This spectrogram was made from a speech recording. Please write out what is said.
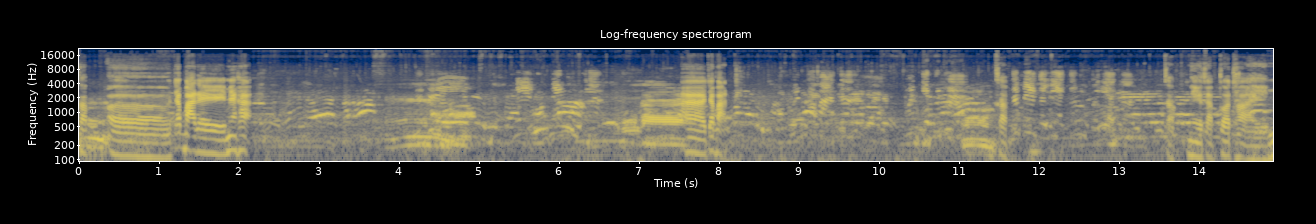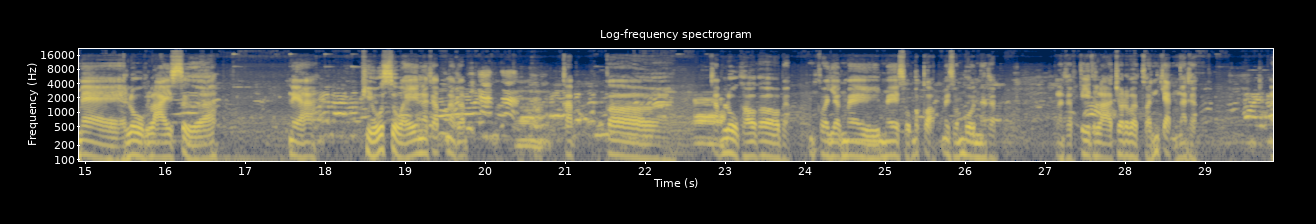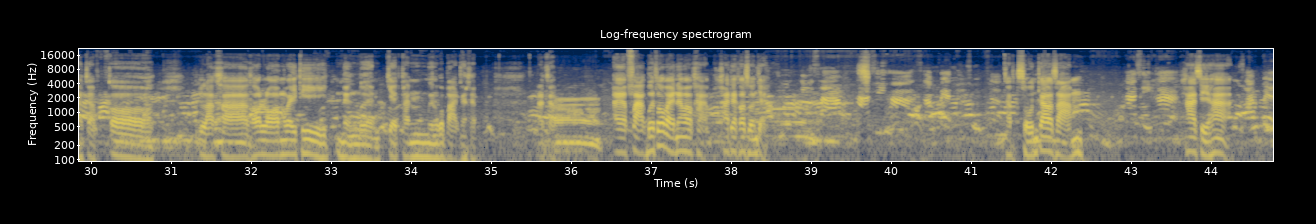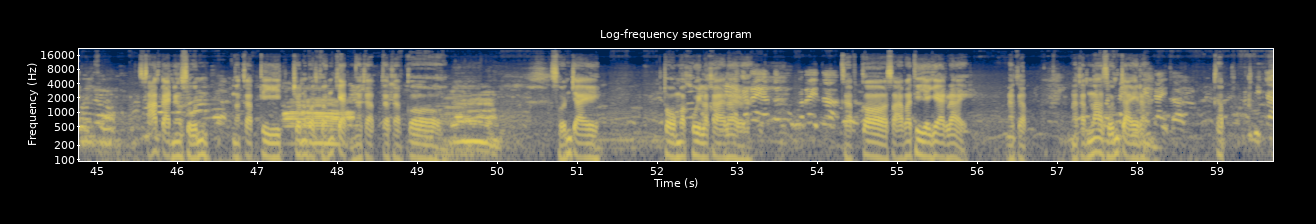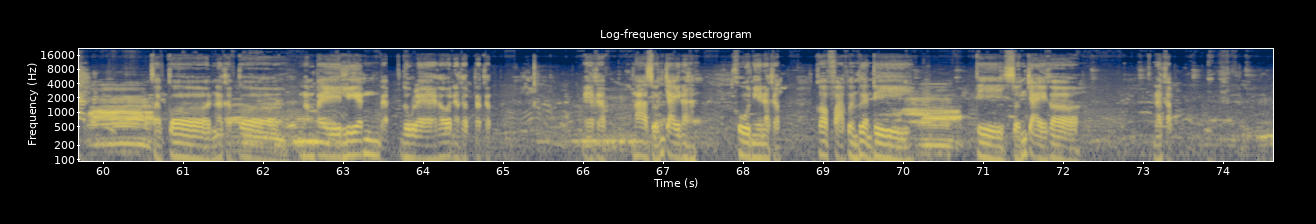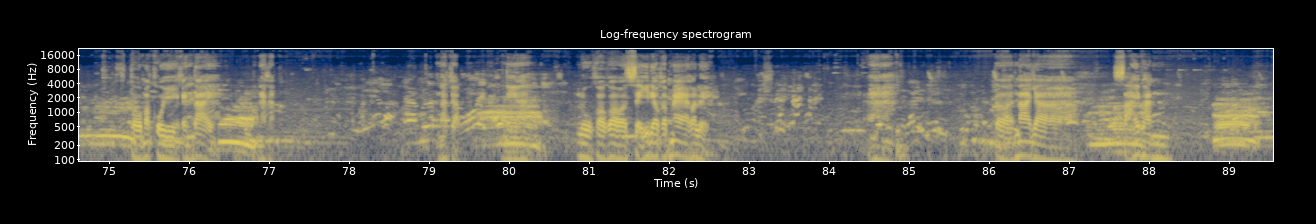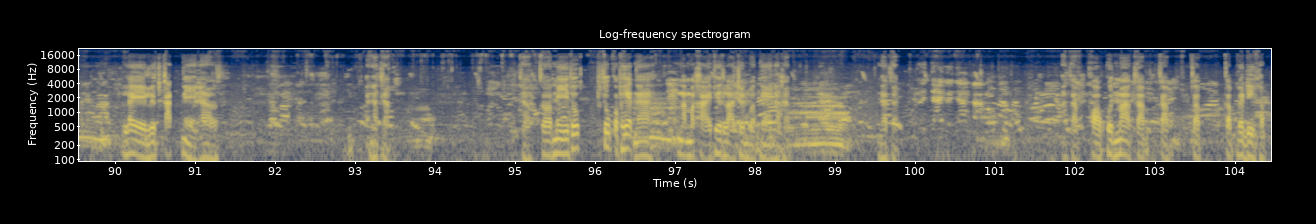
ครับ เอ่อจักบาทได้แม่ค่ะแม่แม่ลูกอะอาจักบาทมันก็บาดอะมันเก็บปัญหาครับถ้าแม่ก็แยกถ้าลูกก็แยกกันครับนี่ครับก็ถ่ายแม่ลูกลายเสือ เนี่ยฮะผิวสวยนะครับนะครับ ครับก็ครับลูกเขาก็แบบก็ยังไม่ไม่สมประกอบไม่สมบูรณ์นะครับนะครับที่ตลาดชนบทขอนแก่นนะครับ นะครับ ก็ราคาเขาลองไว้ที่หนึ่งหมื่นเจ็ดพันหมื่นกว่าบาทนะครับนะครับเอ่อฝากเบอร์โทรไว้นะว่าครับถ้าได้เขาสนใจหนึ่งสามหาสี่ห้าสามแปดหนึ่งศูนย์จ้ะครับศูนย์เก้าสามห้าสี่ห้าห้าสี่ห้าสามแปดหนึ่งศูนย์สามแปดหนึ่งศูนย์นะครับ ที่ชนบทขอนแก่นนะครับนะครับก็สนใจโทรมาคุยราคาได้เลก็ยได้อะถ้าลูกก็ได้จ้ะครับก็สามารถที่จะแยกได้นะครับนะครับ น่าสนใจนะได้จ้ะ ครับมันพิการจ้ะครับก็นะครับก็นำไปเลี้ยงแบบดูแลเขานะครับนะครับเนี่ยครับน่าสนใจนะครับคู่นี้นะครับ ก็ฝากเพื่อนๆที่ที่สนใจก็นะครับโทรมาคุยกันได้นะครับนะครับนี่ฮะลูกเขาก็สีเดียวกับแม่เขาเลยอ่าก็น่าจะสายพันธุ์ เล่หรือกัดเนี่ยนะครับนะครับ ครับก็มีทุกทุกประเภทนะนำมาขายที่ตลาดชนบทเนี่ยนะครับนะครับนะครับ ขอบคุณมากครับกับกับกับบัสดีครับ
